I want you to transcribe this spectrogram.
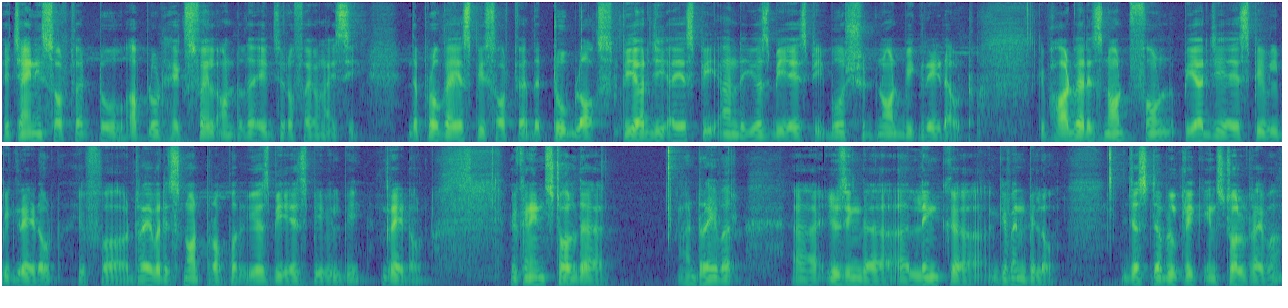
a Chinese software to upload hex file onto the 8051 IC. The Prog ISP software, the two blocks PRG ISP and the USB ASP both should not be grayed out. If hardware is not found, PRG ISP will be grayed out. If uh, driver is not proper, USB ASP will be grayed out. You can install the uh, driver uh, using the uh, link uh, given below. Just double click install driver.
